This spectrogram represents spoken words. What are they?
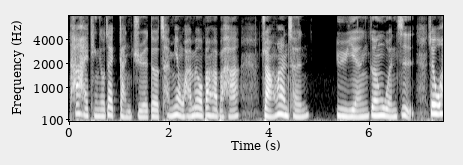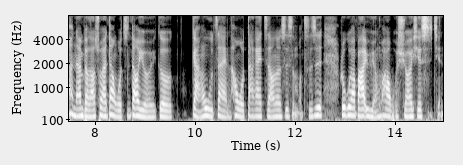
它还停留在感觉的层面，我还没有办法把它转换成语言跟文字，所以我很难表达出来。但我知道有一个感悟在，然后我大概知道那是什么。只是如果要把语言化，我需要一些时间。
